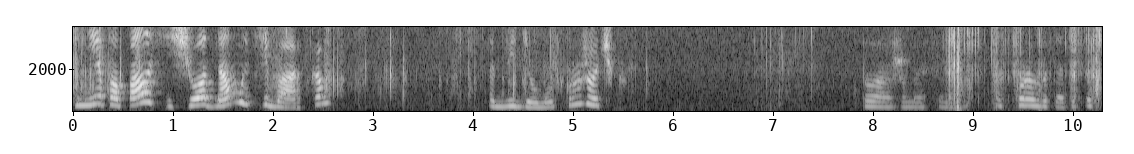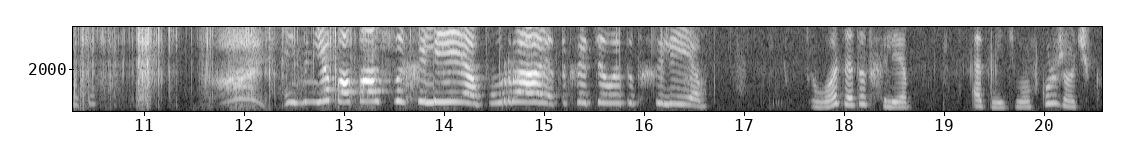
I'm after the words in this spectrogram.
Мне попалась еще одна мультиварка. Обведем ее в кружочек. Положим ее сюда. Откроем вот этот пакетик. И мне попался хлеб! Ура! Я так хотела этот хлеб. Вот этот хлеб. Отметим его в кружочек.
